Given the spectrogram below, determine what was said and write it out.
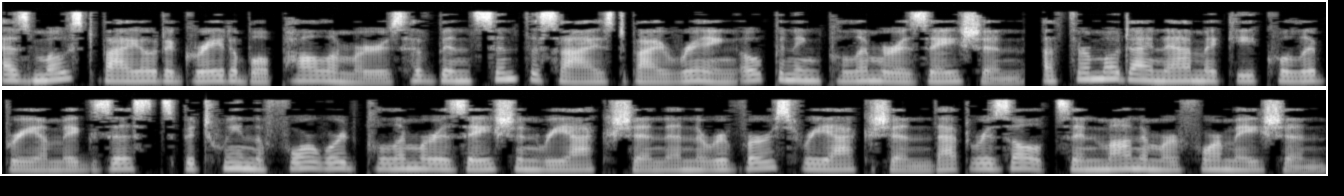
As most biodegradable polymers have been synthesized by ring-opening polymerization, a thermodynamic equilibrium exists between the forward polymerization reaction and the reverse reaction that results in monomer formation.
